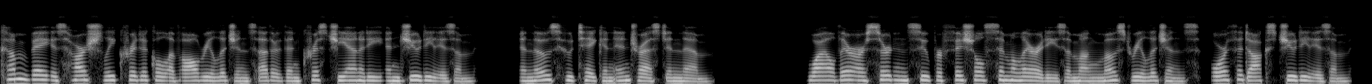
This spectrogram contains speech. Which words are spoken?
Cumbey is harshly critical of all religions other than Christianity and Judaism, and those who take an interest in them. While there are certain superficial similarities among most religions, Orthodox Judaism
